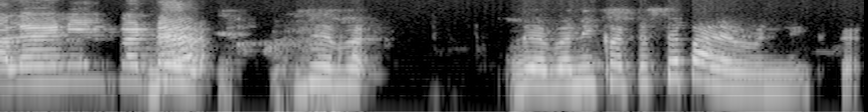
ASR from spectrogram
පළවෙනි එකට පළවෙනි එකට දෙව දෙවනි කොටස පළවෙනි එක.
